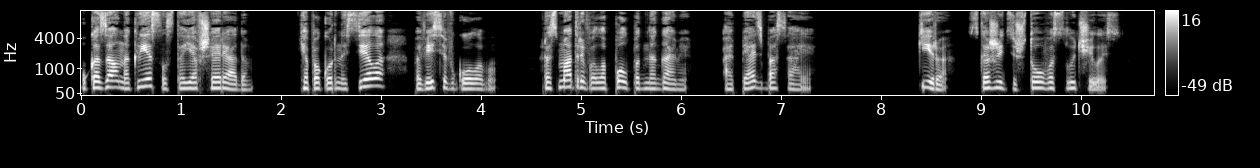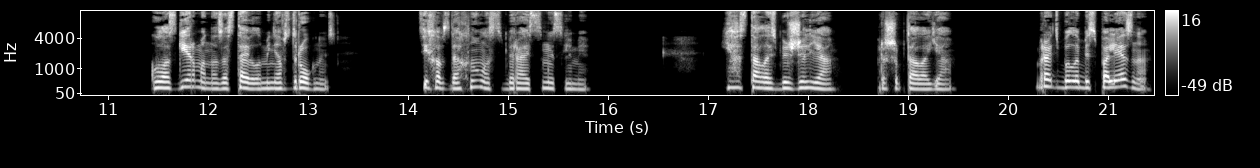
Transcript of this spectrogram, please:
указал на кресло, стоявшее рядом. Я покорно села, повесив голову. Рассматривала пол под ногами. Опять босая. «Кира, скажите, что у вас случилось?» Голос Германа заставил меня вздрогнуть. Тихо вздохнула, собираясь с мыслями. «Я осталась без жилья», — прошептала я. Брать было бесполезно.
